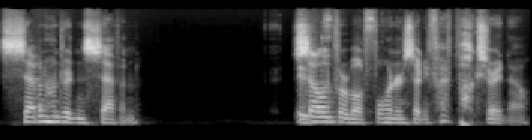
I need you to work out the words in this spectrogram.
707, It- selling for about 475 bucks right now.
